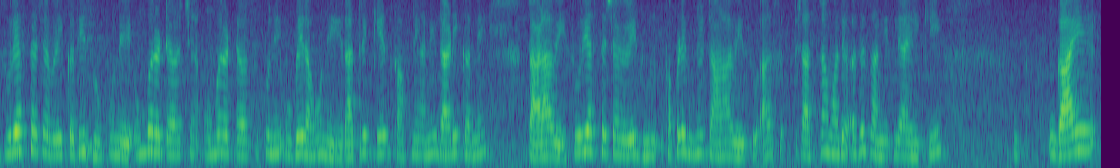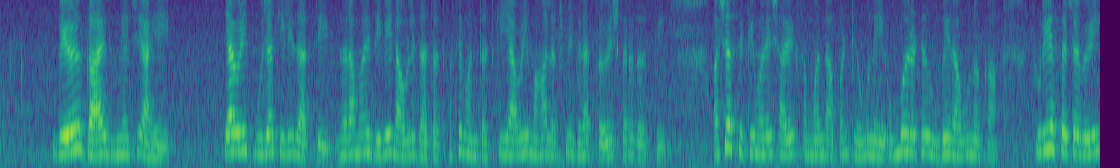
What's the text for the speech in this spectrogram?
सूर्यास्ताच्या वेळी कधी झोपू नये उंबरट्याच्या उंबरट्यावर चुकूने उभे राहू नये. रात्री केस कापणे आणि दाढी करणे टाळावे. सूर्यास्ताच्या वेळी धु कपडे धुणे टाळावे. सु शास्त्रामध्ये असे सांगितले आहे की गाय वेळ गाय धुण्याची आहे. यावेळी पूजा केली जाते. घरामध्ये दिवे लावले जातात असे म्हणतात की यावेळी महालक्ष्मी घरात प्रवेश करत असते. अशा स्थितीमध्ये शारीरिक संबंध आपण ठेवू नये. उंबरठर उभे राहू नका. सूर्यास्ताच्या वेळी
